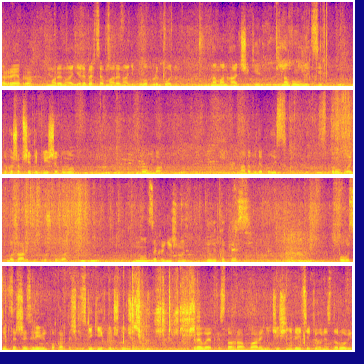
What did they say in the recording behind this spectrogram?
ребра в маринаді. Реберця в маринаді було прикольно. На мангальчики, на вулиці. Тільки щоб ще тепліше було. Бомба. Треба буде колись спробувати пожарити і скуштувати. Ну, це, звісно, делікатес. По 86 гривень по карточці. Скільки їх тут штучок? Креветки 100 грам, варені, чищені. Дивіться, які вони здорові.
